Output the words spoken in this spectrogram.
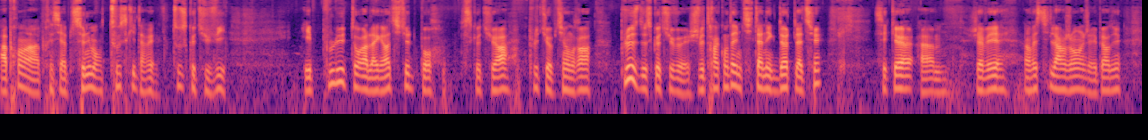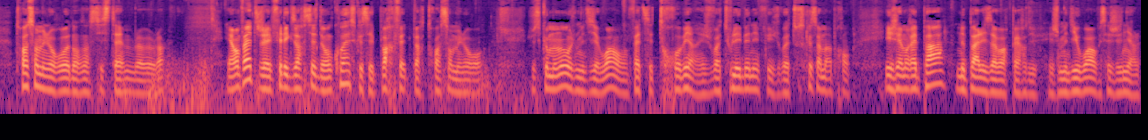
Apprends à apprécier absolument tout ce qui t'arrive, tout ce que tu vis. Et plus tu auras de la gratitude pour ce que tu as, plus tu obtiendras plus de ce que tu veux. Je vais te raconter une petite anecdote là-dessus. C'est que euh, j'avais investi de l'argent, j'avais perdu 300 000 euros dans un système, blablabla. Et en fait, j'avais fait l'exercice de en quoi est-ce que c'est parfait de perdre 300 000 euros? Jusqu'au moment où je me disais waouh en fait c'est trop bien et je vois tous les bénéfices, je vois tout ce que ça m'apprend et j'aimerais pas ne pas les avoir perdus et je me dis waouh c'est génial.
